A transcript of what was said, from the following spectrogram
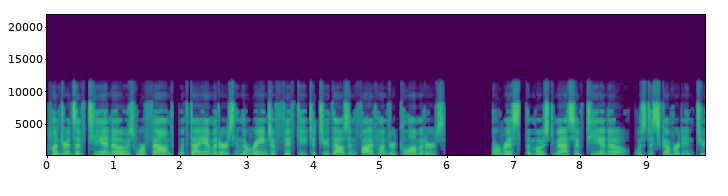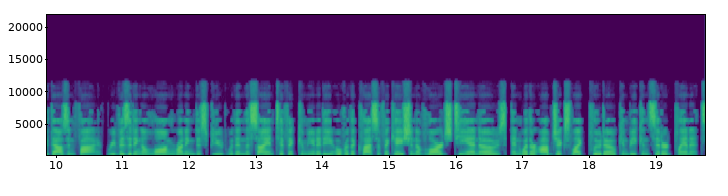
Hundreds of TNOs were found, with diameters in the range of 50 to 2,500 kilometers. Eris, the most massive TNO, was discovered in 2005, revisiting a long-running dispute within the scientific community over the classification of large TNOs, and whether objects like Pluto can be considered planets.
